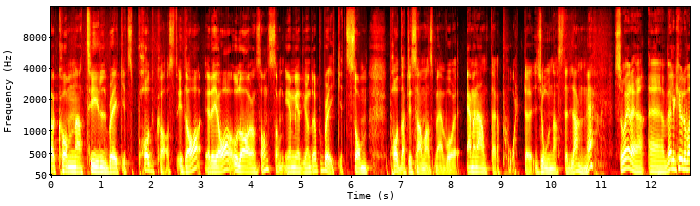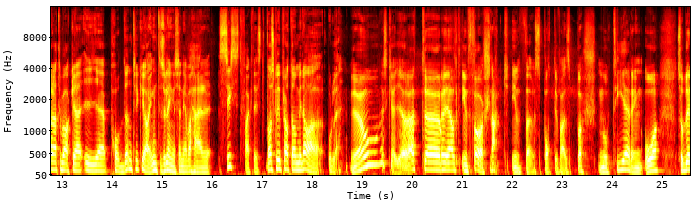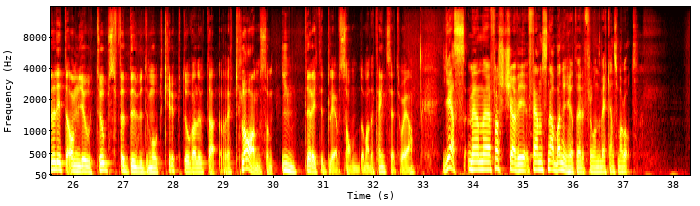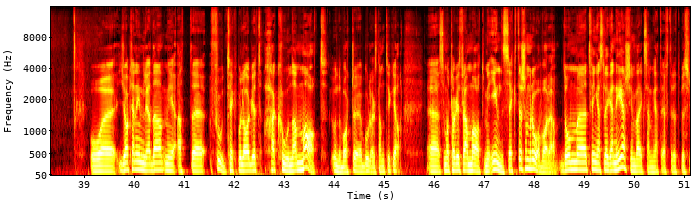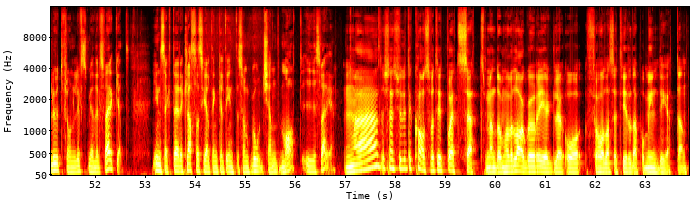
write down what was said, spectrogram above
Välkomna till Breakits podcast. Idag är det jag, Ola Aronsson, som är medgrundare på Breakit, som poddar tillsammans med vår eminenta reporter Jonas de Lange. Så är det. Eh, väldigt kul att vara tillbaka i eh, podden tycker jag. Inte så länge sedan jag var här sist faktiskt. Vad ska vi prata om idag, Olle? Jo, vi ska göra ett uh, rejält införsnack inför Spotifys börsnotering. Och så blir det lite om YouTubes förbud mot kryptovalutareklam som inte riktigt blev som de hade tänkt sig, tror jag. Yes, men uh, först kör vi fem snabba nyheter från veckan som har gått. Och eh, jag kan inleda med att eh, foodtechbolaget Hakuna Mat, underbart eh, bolagsnamn tycker jag, som har tagit fram mat med insekter som råvara. De tvingas lägga ner sin verksamhet efter ett beslut från Livsmedelsverket insekter klassas helt enkelt inte som godkänd mat i Sverige. Mm, nej, det känns ju lite konservativt på ett sätt, men de har väl lagar och regler att förhålla sig till där på myndigheten.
